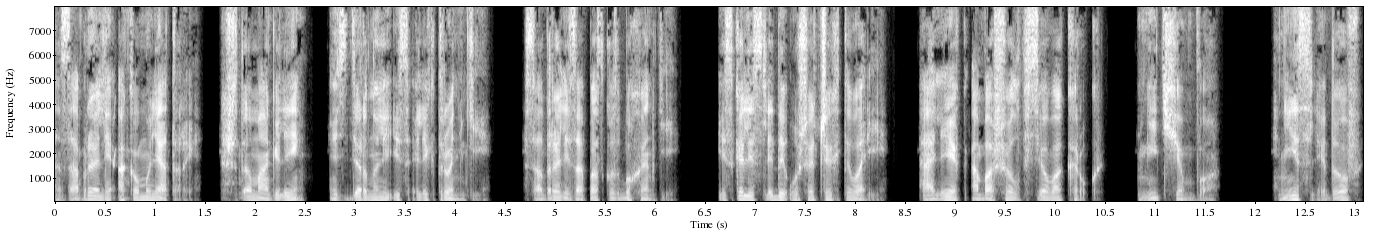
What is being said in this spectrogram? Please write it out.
Забрали аккумуляторы. Что могли, сдернули из электроники. Содрали запаску с буханки. Искали следы ушедших тварей. Олег обошел все вокруг. Ничего. Ни следов,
